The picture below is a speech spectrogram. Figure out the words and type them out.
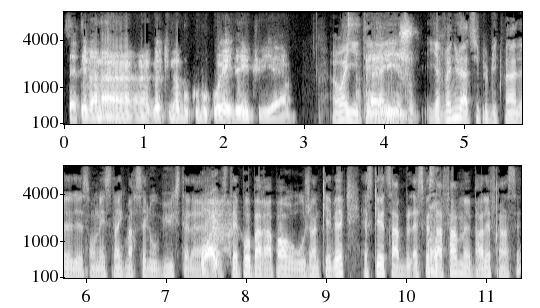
c'était vraiment un, gars qui m'a beaucoup, beaucoup aidé. Puis euh, ah ouais, il, était, il, est revenu là-dessus publiquement là, de son instinct avec Marcel Aubu, que c'était pas par rapport aux gens de Québec. Est-ce que sa, est-ce que sa femme parlait français?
